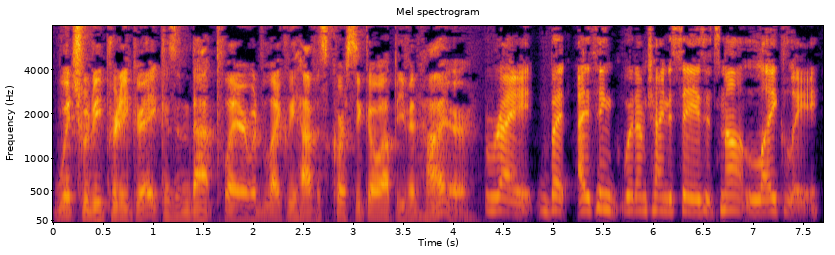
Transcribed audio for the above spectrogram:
Which would be pretty great because then that player would likely have his Corsi go up even higher. Right. But I think what I'm trying to say is it's not likely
